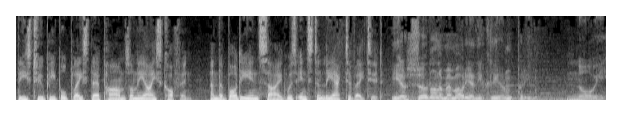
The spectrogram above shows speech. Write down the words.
These two people placed their palms on the ice coffin, and the body inside was instantly activated. Io sono la memoria di Cleon I. Noi.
